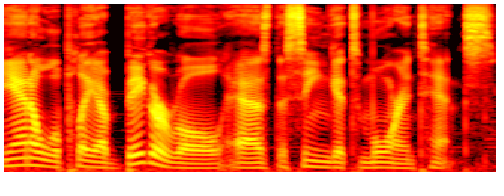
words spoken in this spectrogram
Piano will play a bigger role as the scene gets more intense.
